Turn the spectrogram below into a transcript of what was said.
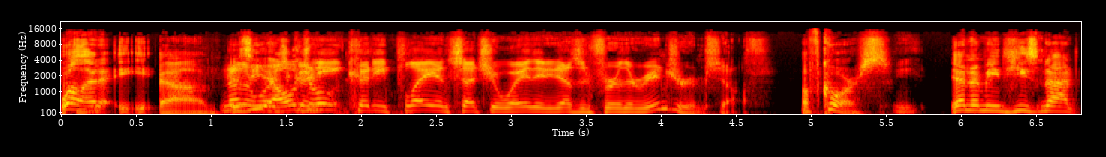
Well, and, uh, In Is other he words, eligible? Could he, could he play in such a way that he doesn't further injure himself? Of course. And I mean, he's not.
